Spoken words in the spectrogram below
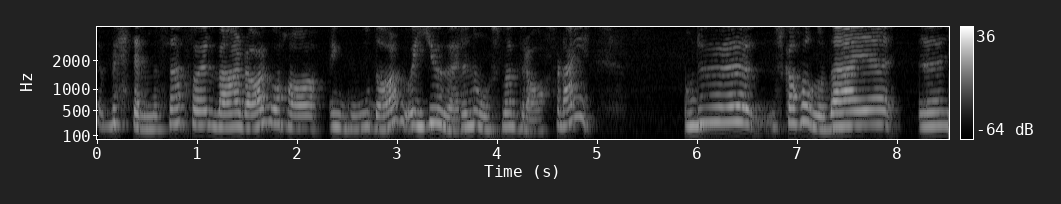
Bestemme seg for hver dag å ha en god dag og gjøre noe som er bra for deg. Om du skal holde deg eh,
